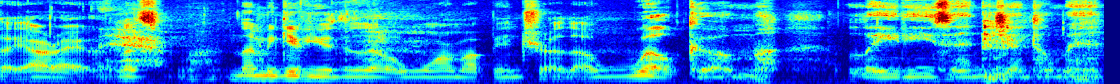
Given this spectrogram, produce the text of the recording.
exactly. All right, let's let me give you the little warm up intro. The welcome, ladies and gentlemen,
